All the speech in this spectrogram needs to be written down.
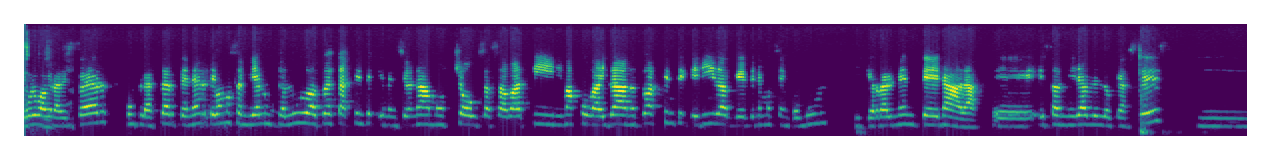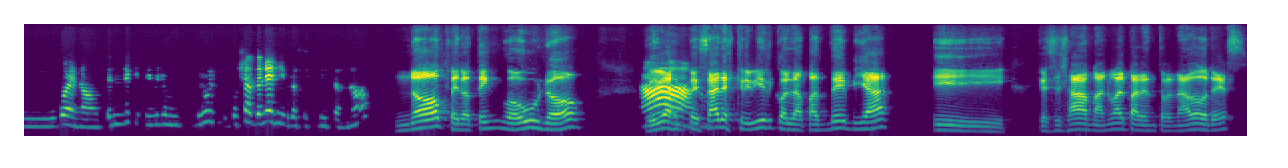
vuelvo a agradecer, un placer tenerte. Vamos a enviar un saludo a toda esta gente que mencionamos, Chousa, Sabatini, Majo Gaidano, toda gente querida que tenemos en común y que realmente nada, eh, es admirable lo que haces y bueno, tenés que escribir un libro, pues ya tenés libros escritos, ¿no? No, pero tengo uno Lo iba a Ah, empezar a escribir con la pandemia y que se llama Manual para Entrenadores.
